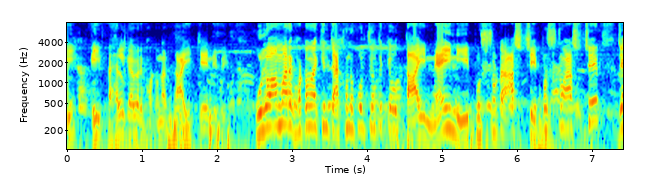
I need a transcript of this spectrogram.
এই এই পেহেলগাঁওয়ের ঘটনার দায়ী কে নেবে? পুলওয়ামার ঘটনা কিন্তু এখনও পর্যন্ত কেউ দায় নেয়নি। এই প্রশ্নটা আসছে প্রশ্ন আসছে যে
